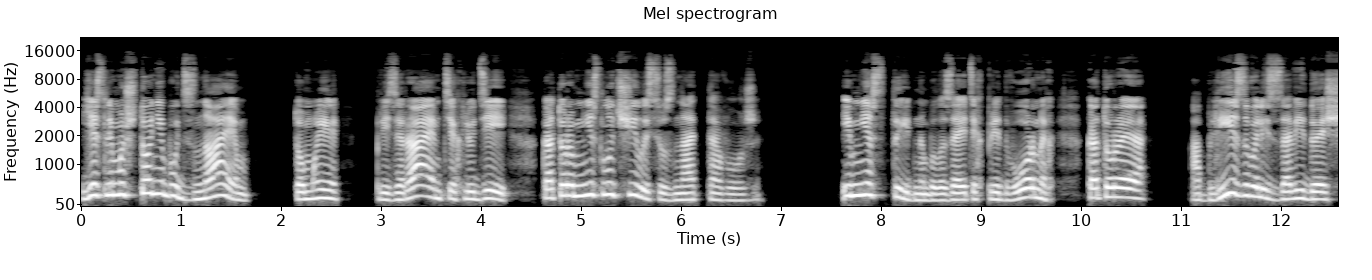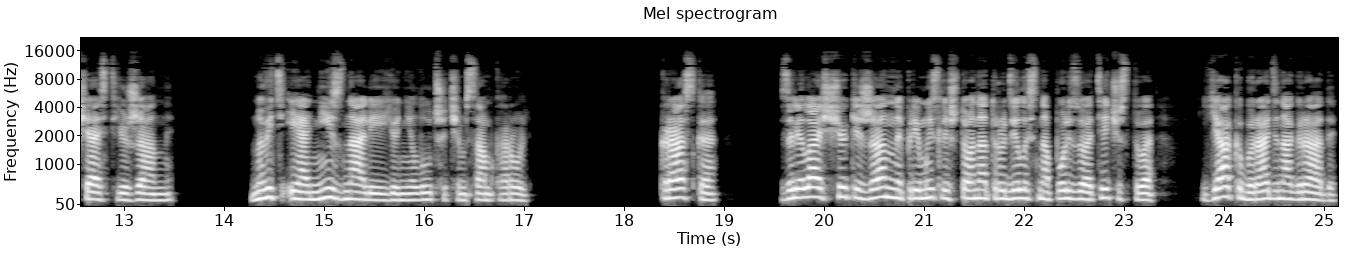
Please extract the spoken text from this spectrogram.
Если мы что-нибудь знаем, то мы презираем тех людей, которым не случилось узнать того же. И мне стыдно было за этих придворных, которые облизывались, завидуя счастью Жанны. Но ведь и они знали ее не лучше, чем сам король. Краска залила щеки Жанны при мысли, что она трудилась на пользу Отечества, якобы ради награды.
